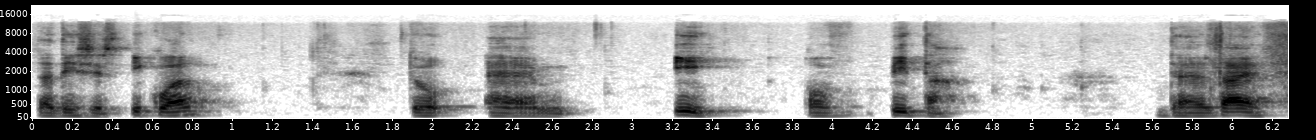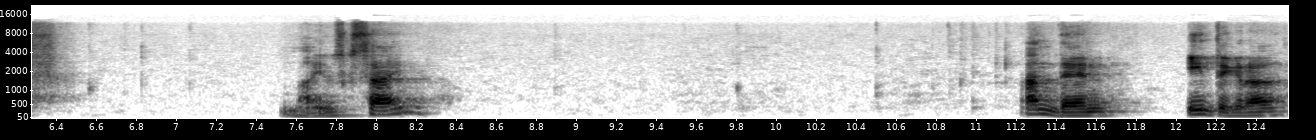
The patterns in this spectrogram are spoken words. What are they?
that this is equal to um, E of beta delta F minus Xi and then integral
